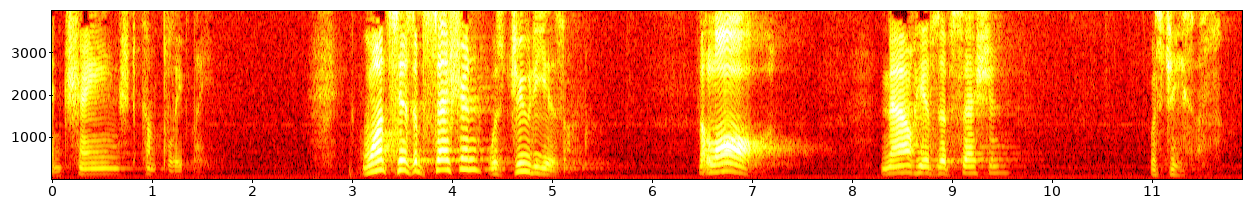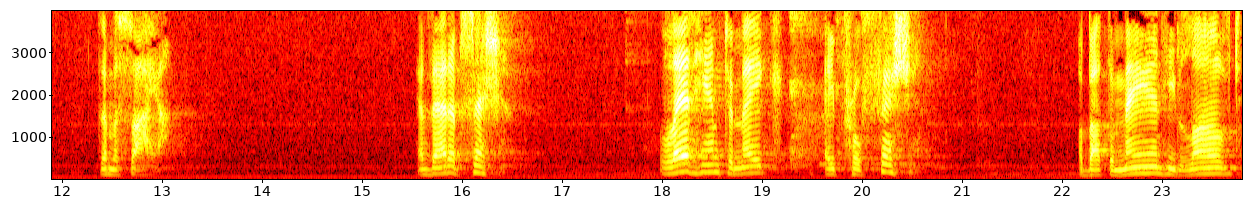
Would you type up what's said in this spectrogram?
and changed completely. Once his obsession was Judaism, the law. Now his obsession was Jesus, the Messiah. And that obsession led him to make a profession about the man he loved,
